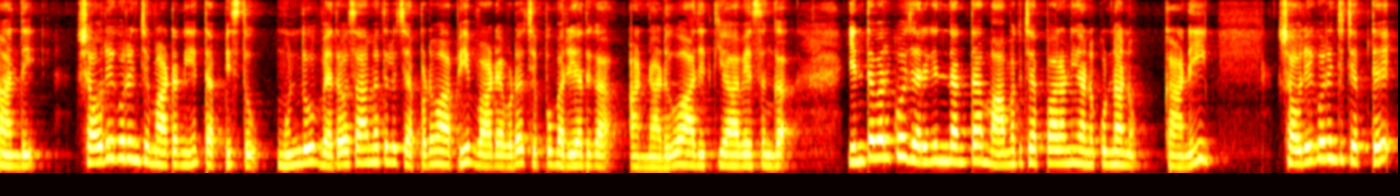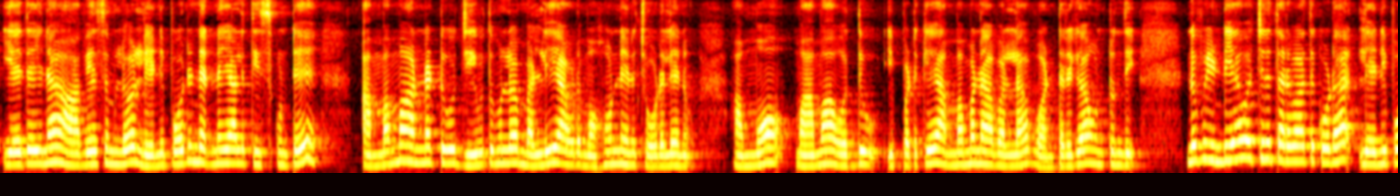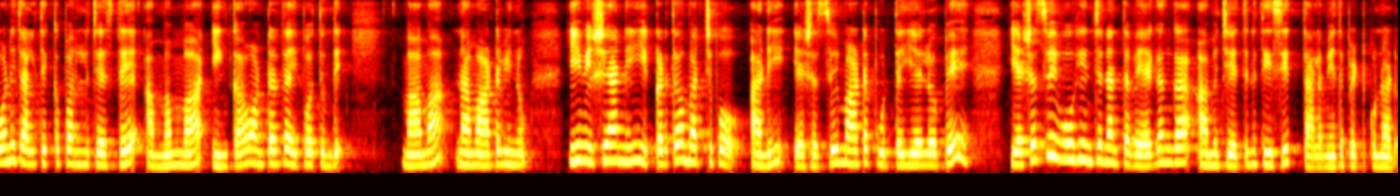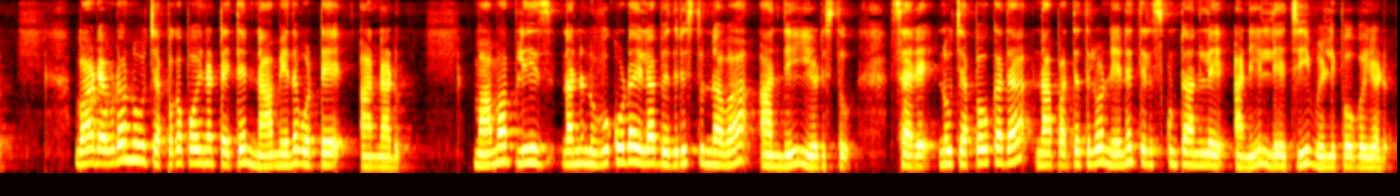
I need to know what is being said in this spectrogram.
అంది. శౌరి గురించి మాటని తప్పిస్తూ ముందు వెధవ సామెతలు చెప్పడం ఆపి వాడెవడో చెప్పు మర్యాదగా అన్నాడు ఆదిత్య ఆవేశంగా. ఇంతవరకు జరిగిందంతా మామకి చెప్పాలని అనుకున్నాను. కానీ శౌర్య గురించి చెప్తే ఏదైనా ఆవేశంలో లేనిపోని నిర్ణయాలు తీసుకుంటే అమ్మమ్మ అన్నట్టు జీవితంలో మళ్ళీ ఆవిడ మొహం నేను చూడలేను. అమ్మో మామ వద్దు. ఇప్పటికే అమ్మమ్మ నా వల్ల ఒంటరిగా ఉంటుంది. నువ్వు ఇండియా వచ్చిన తర్వాత కూడా లేనిపోని తలతిక్క పనులు చేస్తే అమ్మమ్మ ఇంకా ఒంటరిది అయిపోతుంది మామ నా మాట విను. ఈ విషయాన్ని ఇక్కడితో మర్చిపో అని యశస్వి మాట పూర్తయ్యేలోపే యశస్వి ఊహించినంత వేగంగా ఆమె చేతిని తీసి తల మీద పెట్టుకున్నాడు. వాడెవడో నువ్వు చెప్పకపోయినట్టయితే నా మీద ఒట్టే అన్నాడు. మామా ప్లీజ్ నన్ను నువ్వు కూడా ఇలా బెదిరిస్తున్నావా? అంది ఏడుస్తూ. సరే నువ్వు చెప్పవు కదా నా పద్ధతిలో నేనే తెలుసుకుంటానులే అని లేచి వెళ్ళిపోబోయాడు.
